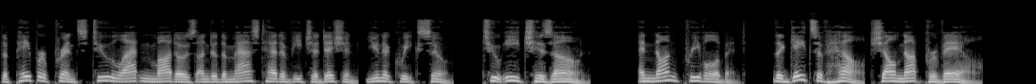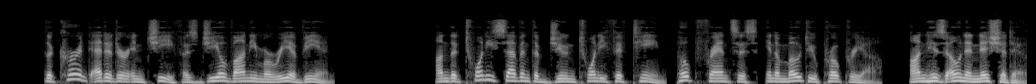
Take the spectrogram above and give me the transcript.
the paper prints two Latin mottos under the masthead of each edition, Unique sum, to each his own, and non prevalebant, the gates of hell shall not prevail. The current editor-in-chief is Giovanni Maria Vian. On 27 June 2015, Pope Francis, in a motu proprio, on his own initiative,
